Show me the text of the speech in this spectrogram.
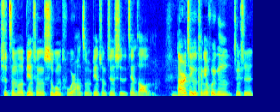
是怎么变成施工图，然后怎么变成真实的建造的嘛。当然这个肯定会跟就是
